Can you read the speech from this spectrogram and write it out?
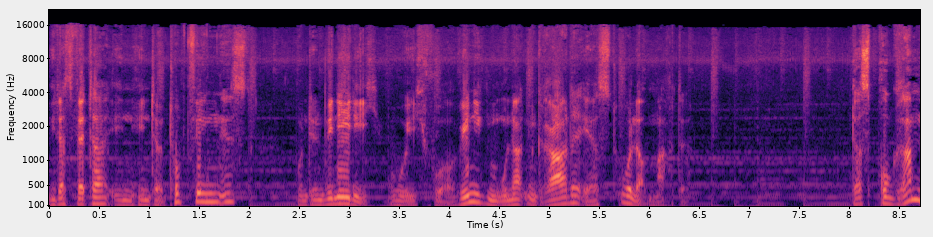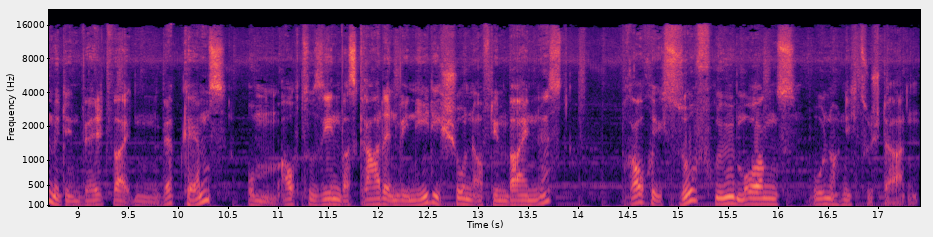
wie das Wetter in Hintertupfingen ist und in Venedig, wo ich vor wenigen Monaten gerade erst Urlaub machte. Das Programm mit den weltweiten Webcams, um auch zu sehen, was gerade in Venedig schon auf den Beinen ist, brauche ich so früh morgens wohl noch nicht zu starten.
